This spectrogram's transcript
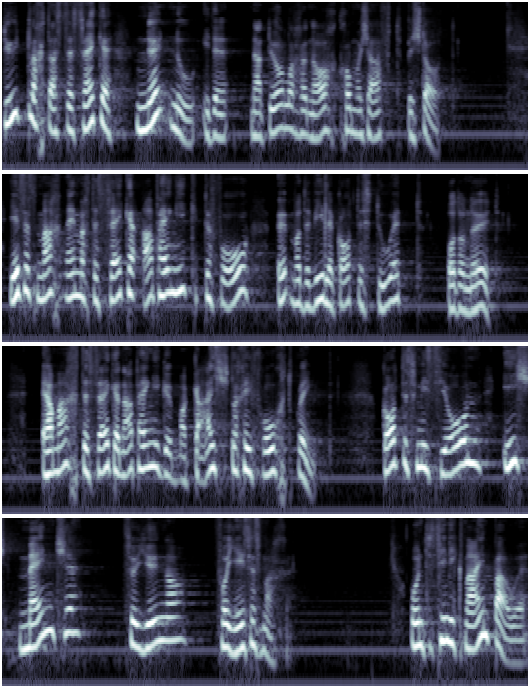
deutlich, dass das Segen nicht nur in der natürlichen Nachkommenschaft besteht. Jesus macht nämlich das Segen abhängig davon, ob man den Willen Gottes tut oder nicht. Er macht das Segen abhängig, ob man geistliche Frucht bringt. Gottes Mission ist, Menschen zu Jünger von Jesus machen. Und seine Gemeinde bauen.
